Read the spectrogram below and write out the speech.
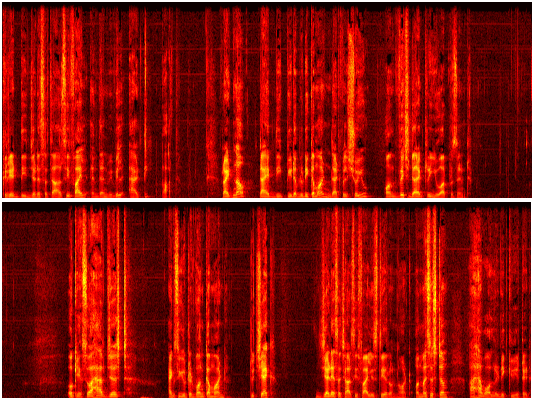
create the ZSHRC file and then we will add the path. Right now, type the pwd command that will show you on which directory you are present. Okay, so I have just executed one command to check ZSHRC file is there or not. On my system, I have already created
